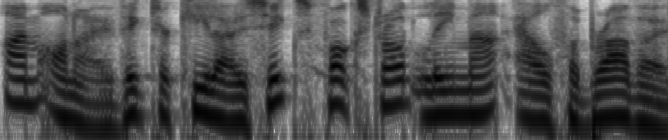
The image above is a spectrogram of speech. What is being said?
I'm Onno, Victor Kilo 6, Foxtrot Lima Alpha Bravo.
